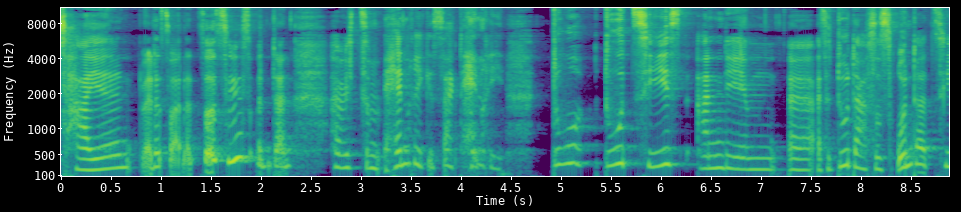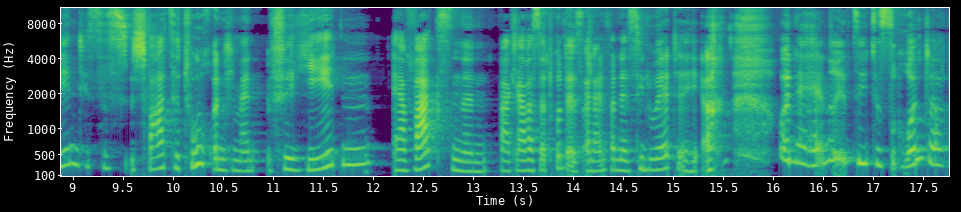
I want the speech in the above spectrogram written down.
teilen, weil das war dann so süß. Und dann habe ich zum Henry gesagt, Henry, du, du ziehst an dem, äh, also du darfst es runterziehen, dieses schwarze Tuch. Und ich meine, für jeden Erwachsenen war klar, was da drunter ist, allein von der Silhouette her. Und der Henry zieht es runter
